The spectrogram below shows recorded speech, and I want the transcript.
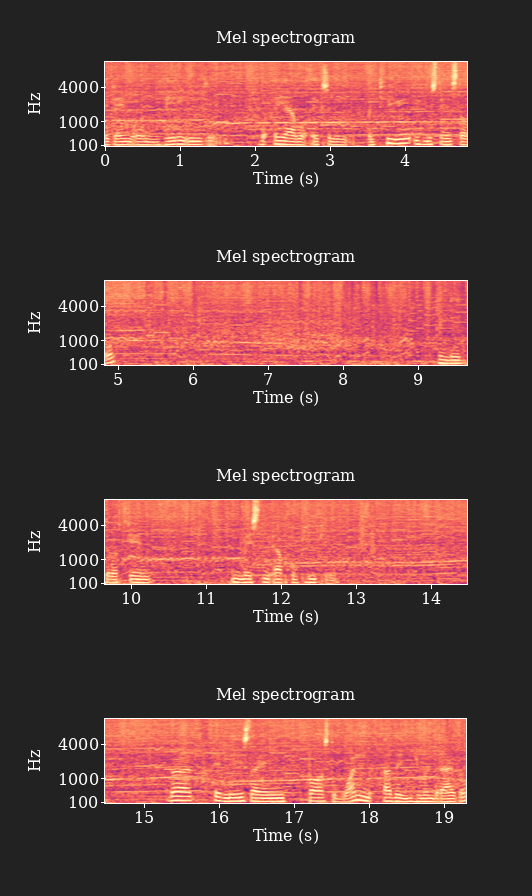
the game on very easy the AI will actually wait for you if you stand still. And the drift cam messed me up completely. But at least I passed one other human driver.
